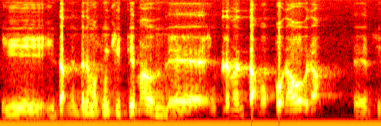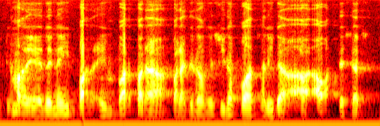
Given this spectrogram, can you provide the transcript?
y, también tenemos un sistema donde implementamos por ahora el sistema de DNI par e impar para que los vecinos puedan salir a abastecerse.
